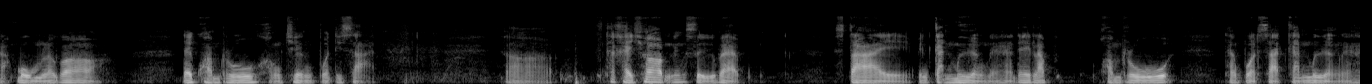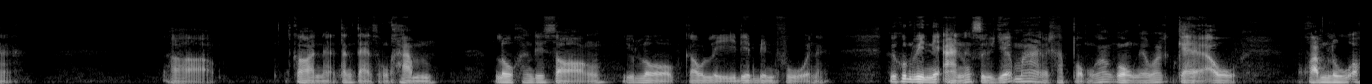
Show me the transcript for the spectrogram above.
หักมุมแล้วก็ได้ความรู้ของเชิงประวัติศาสตร์ ถ้าใครชอบหนังสือแบบสไตล์เป็นการเมืองนะฮะ ได้รับ ความรู้ทางประวัติศาสตร์การเมืองนะฮะก่อนนะตั้งแต่สงครามโลกครั้งที่สองยุโรปเกาหลีเดียนเบยนฟูนะคือคุณวินนี่อ่านหนังสือเยอะมากนะครับ ผมก็งงไงว่าแกเอาความรู้เอา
